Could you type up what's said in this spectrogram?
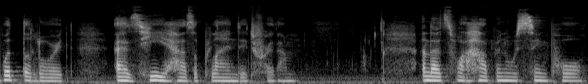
with the Lord as He has planned it for them. And that's what happened with St. Paul.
